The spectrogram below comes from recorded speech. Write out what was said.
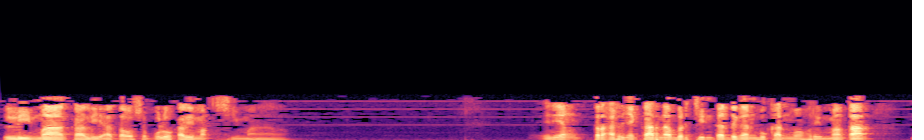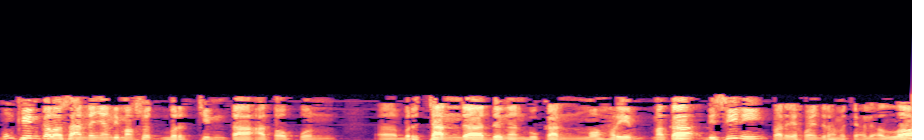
lima kali atau sepuluh kali maksimal. Ini yang terakhirnya karena bercinta dengan bukan muhrim. Maka mungkin kalau seandainya yang dimaksud bercinta ataupun bercanda dengan bukan muhrim, maka di sini pada ikhwan yang dirahmati oleh Allah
